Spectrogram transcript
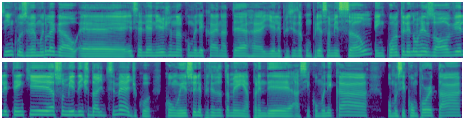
Sim, inclusive é muito legal. É, esse alienígena, como ele cai na Terra e ele precisa cumprir essa missão, enquanto ele não resolve, ele tem que assumir a identidade desse médico. Com isso, ele precisa também aprender a se comunicar, como se comportar.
